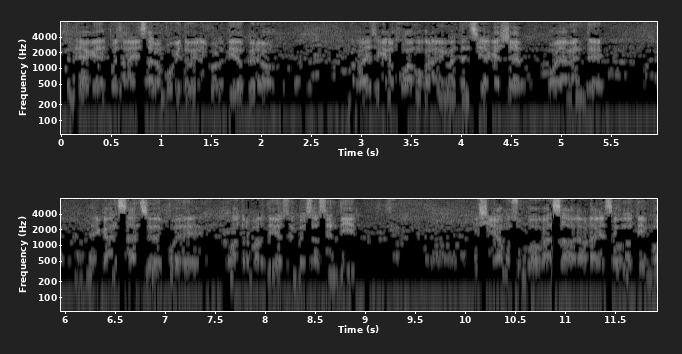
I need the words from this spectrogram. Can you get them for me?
tendría que después analizar un poquito bien el partido, pero me parece que no jugamos con la misma intensidad que ayer. Obviamente el cansancio después de cuatro partidos se empezó a sentir y llegamos un poco cansados. La verdad que el segundo tiempo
